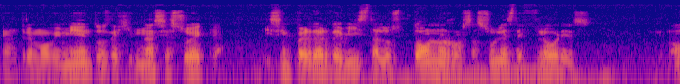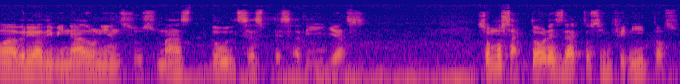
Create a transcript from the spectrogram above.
entre movimientos de gimnasia sueca y sin perder de vista los tonos rosazules de flores no habría adivinado ni en sus más dulces pesadillas. Somos actores de actos infinitos,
